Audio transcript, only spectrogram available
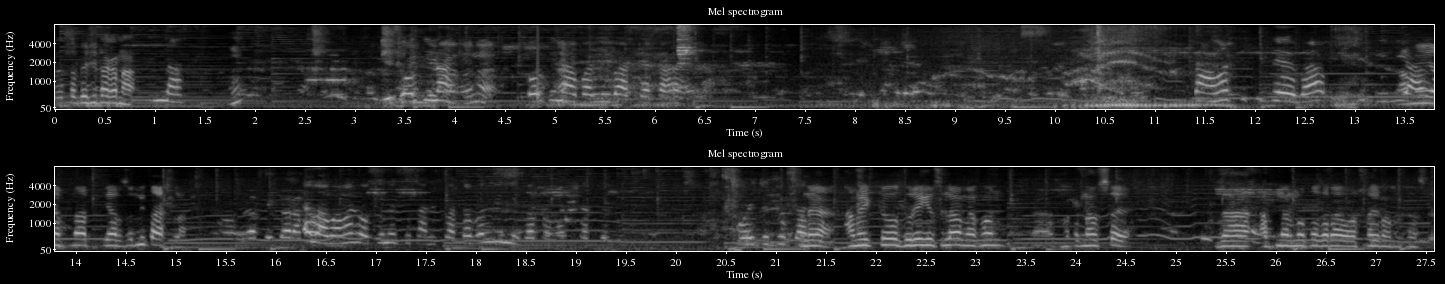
এ তো বেশি টাকা না? না। হুম? না? পারলি বা টাকা হয়। তা আমার কিছু আমি আপনার বিয়ার জন্যই তো আসলাম। বাবা আমার ওখানে দোকানে কথা বললি নি? বাবা আমার সাথে ওই যে দোকান। আমি একটু দূরে গেছিলাম এখন ঘটনা হচ্ছে যা আপনার মতো যারা অসহায় মানুষ আছে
